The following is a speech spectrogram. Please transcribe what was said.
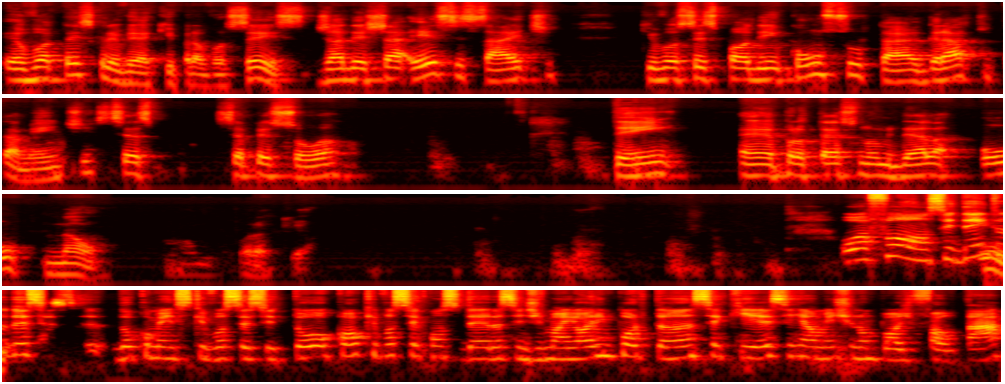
Eu vou até escrever aqui para vocês, já deixar esse site que vocês podem consultar gratuitamente se, as, se a pessoa tem é, protesto no nome dela ou não por aqui. Ó. Ô, Afonso, e dentro Sim. desses documentos que você citou, qual que você considera assim, de maior importância que esse realmente não pode faltar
